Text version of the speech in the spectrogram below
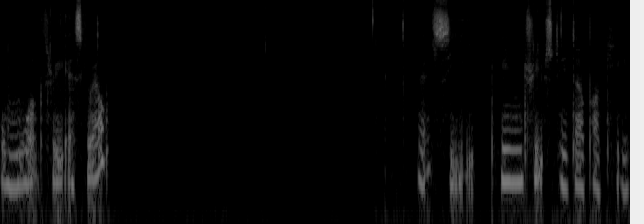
homework 3 SQL let's see green trips data parquet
